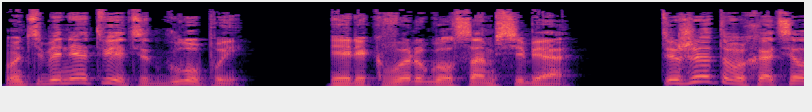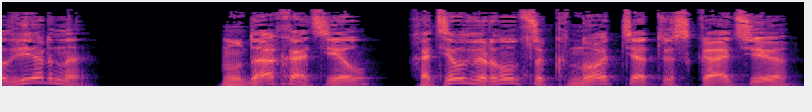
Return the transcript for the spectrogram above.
«Он тебе не ответит, глупый». Эрик выругал сам себя. «Ты же этого хотел, верно?» «Ну да, хотел. Хотел вернуться к Нотте, отыскать ее».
